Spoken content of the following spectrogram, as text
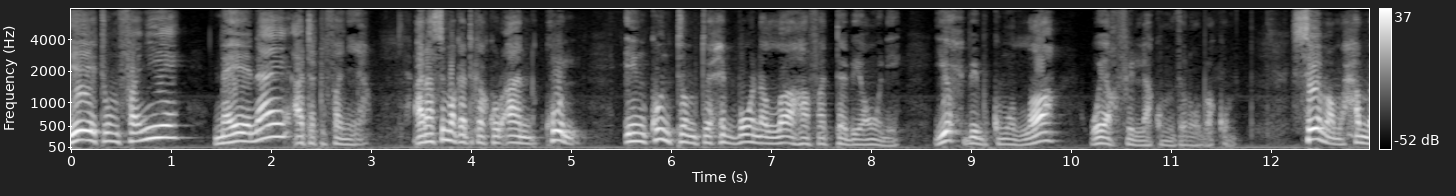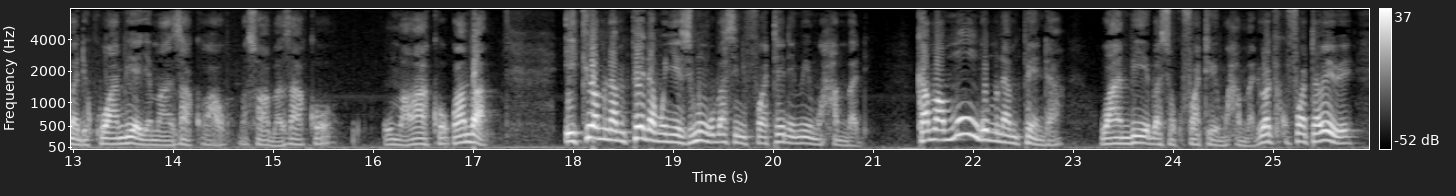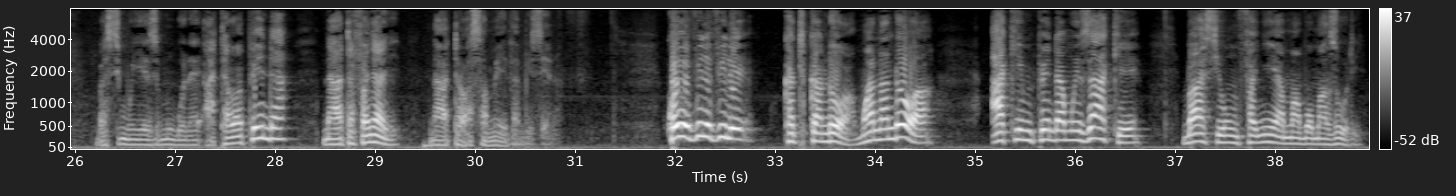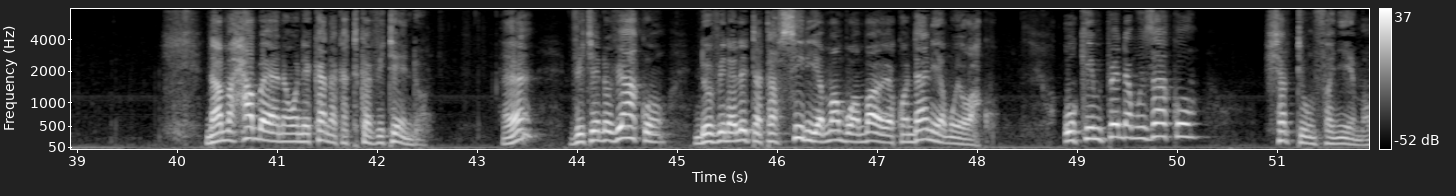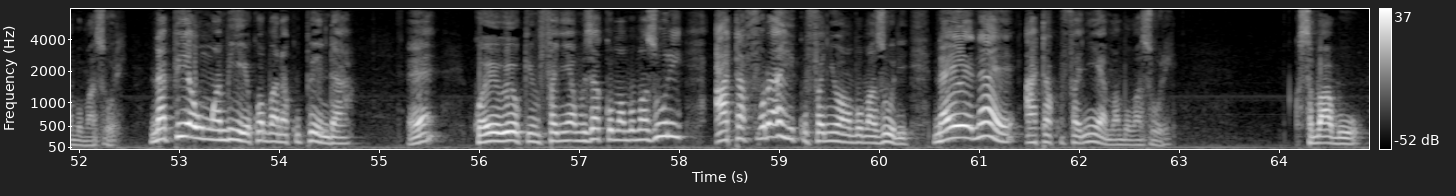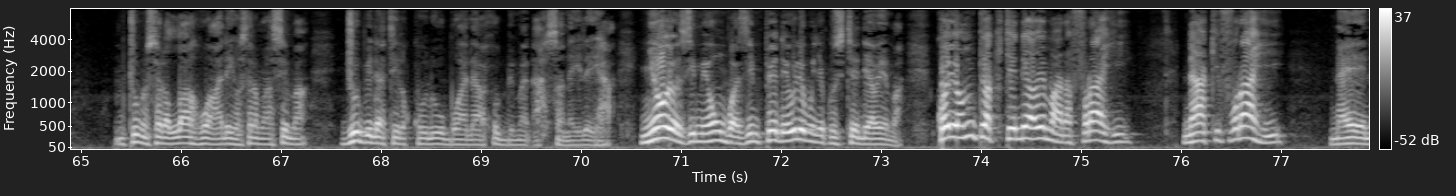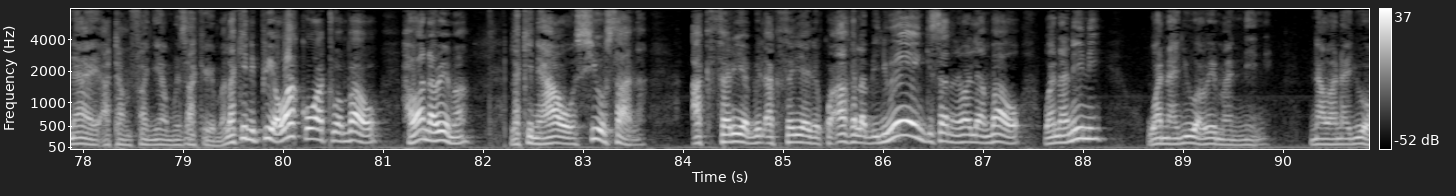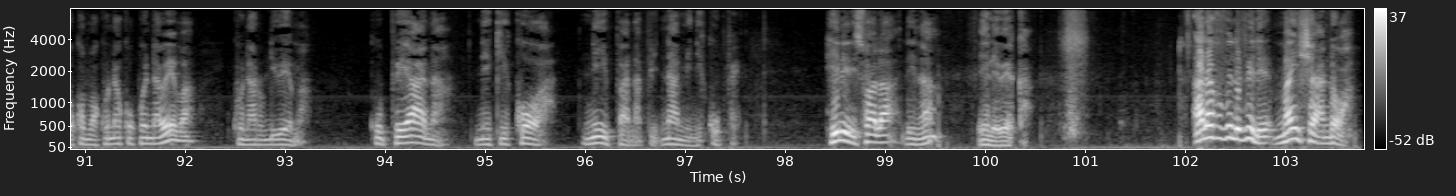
yeye tumfanyie na yeye naye atatufanyia. Anasema katika quran qul in kuntum tuhibuna llaha fattabiuni yuhbibkum llah wayaghfir lakum dhunubakum. Sema muhammadi kuwaambia jamaa zako hao maswahaba zako umma wako kwamba ikiwa mnampenda mwenyezi mungu basi nifuateni mii muhammadi kama mungu mnampenda waambie basi wakufuate wewe muhammadi wakikufuata wewe basi mwenyezi mungu naye atawapenda na atafanyaje na atawasamehe dhambi zenu. Kwa hiyo vile vile katika ndoa mwanandoa akimpenda mwenzake basi humfanyia mambo mazuri. Na mahaba yanaonekana katika vitendo. Eh? vitendo vyako ndo vinaleta tafsiri ya mambo ambayo yako ndani ya moyo wako. Ukimpenda mwenzako sharti umfanyie mambo mazuri. Na pia umwambie kwamba nakupenda eh? Kwa hiyo wewe ukimfanyia mwenzako mambo mazuri atafurahi kufanyiwa mambo mazuri na yeye naye atakufanyia mambo mazuri. Kwa sababu mtume salllahu alaihi wasalam anasema jubilat lqulubu ala hubi man ahsana ilaiha nyoyo zimeumbwa zimpende yule mwenye kuzitendea wema. Kwa hiyo mtu akitendea wema anafurahi na akifurahi na yeye naye atamfanyia mwenzake wema. Lakini pia wako watu ambao hawana wema lakini hao sio sana aktharia bil kwa aghlabi ni wengi sana ni wale ambao wana nini? Wanajua wema ni nini. Na wanajua kwamba kunako kwenda wema kunarudi wema. Kupeana nikikoa nipa na, nami nikupe. Hili ni swala linaeleweka. Alafu vile vile maisha ya ndoa.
